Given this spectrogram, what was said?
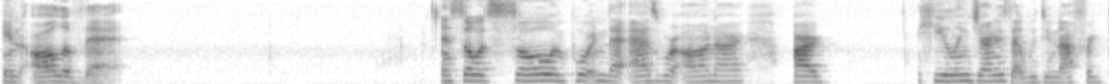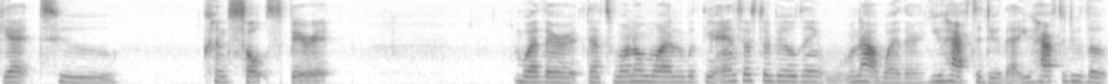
in all of that. And so it's so important that as we're on our our healing journeys that we do not forget to consult spirit whether that's one-on-one with your ancestor building not whether you have to do that. You have to do the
